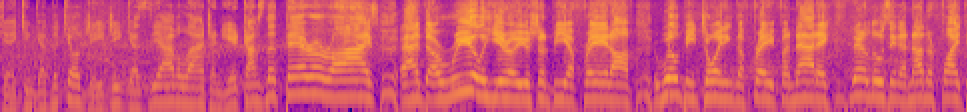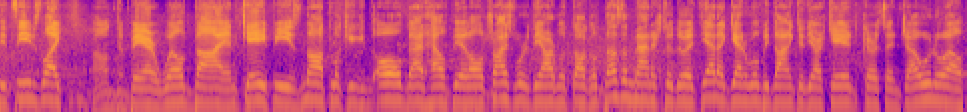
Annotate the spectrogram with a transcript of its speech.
K can get the kill. JG gets the avalanche, and here comes the terrorize. And the real hero you should be afraid of will be joining the fray. Fnatic, they're losing another fight. It seems like oh, the bear will die, and KP is not looking all that healthy at all. Tries for the armlet toggle, doesn't manage to do it yet again. Will be dying to the arcane curse, and Jaunuel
